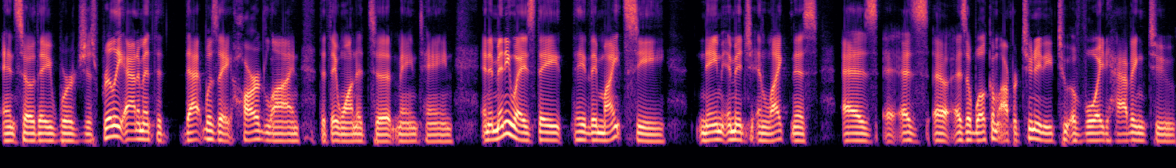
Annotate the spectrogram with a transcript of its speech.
and so they were just really adamant that that was a hard line that they wanted to maintain. And in many ways, they they they might see name, image, and likeness as as uh, as a welcome opportunity to avoid having to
